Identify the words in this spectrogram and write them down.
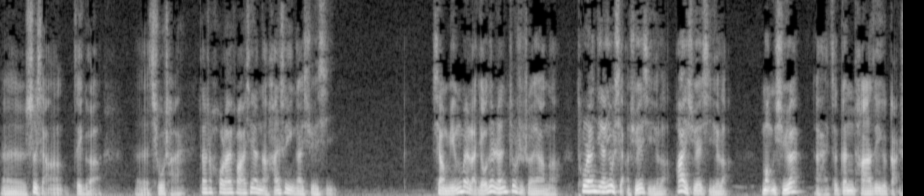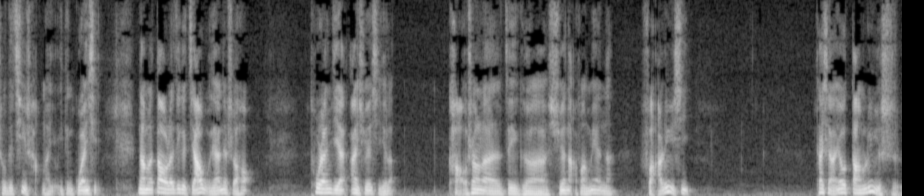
呃，是想这个，呃，求财，但是后来发现呢，还是应该学习。想明白了，有的人就是这样啊，突然间又想学习了，爱学习了，猛学，哎，这跟他这个感受的气场啊有一定关系。那么到了这个甲午年的时候，突然间爱学习了，考上了这个学哪方面呢？法律系，他想要当律师。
